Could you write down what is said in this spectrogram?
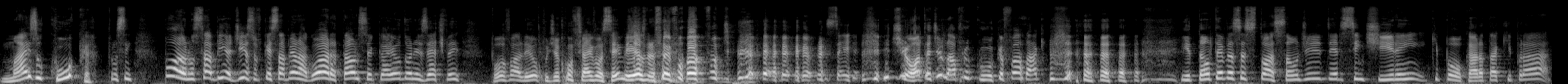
Mas o Cuca falou assim: pô, eu não sabia disso, eu fiquei sabendo agora, tal, não sei o que. Aí o Donizete veio, pô, valeu, eu podia confiar em você mesmo. Eu falei, pô, podia... eu pensei, idiota de ir lá pro Cuca falar. Que... então teve essa situação de, de eles sentirem que, pô, o cara tá aqui pra.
